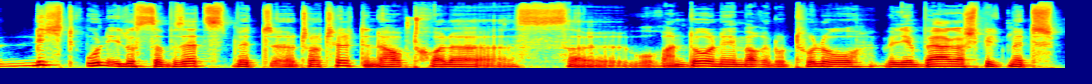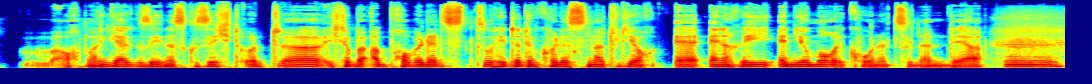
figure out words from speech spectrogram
nicht unilluster besetzt mit äh, George Hilton in der Hauptrolle, Salvo Randone, Marino Tullo, William Berger spielt mit, auch mal ein gern gesehenes Gesicht und äh, ich glaube am prominentesten so hinter den Kulissen natürlich auch äh, Henry Ennio Morricone zu nennen, der mhm,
